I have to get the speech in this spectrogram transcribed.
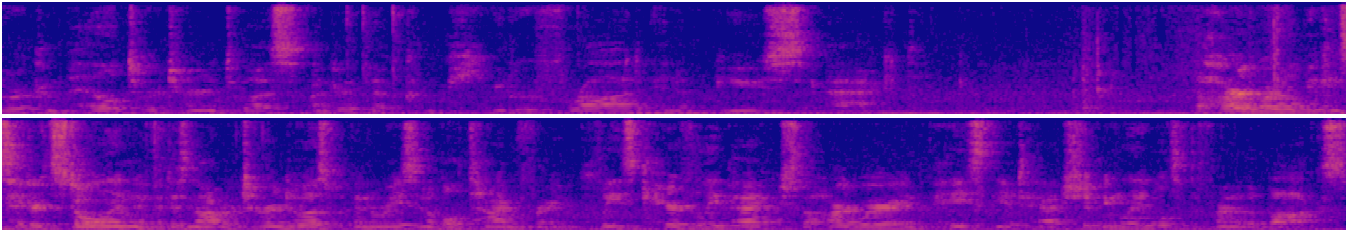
you are compelled to return it to us under the Computer Fraud and Abuse Act. The hardware will be considered stolen if it is not returned to us within a reasonable time frame. Please carefully package the hardware and paste the attached shipping label to the front of the box.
